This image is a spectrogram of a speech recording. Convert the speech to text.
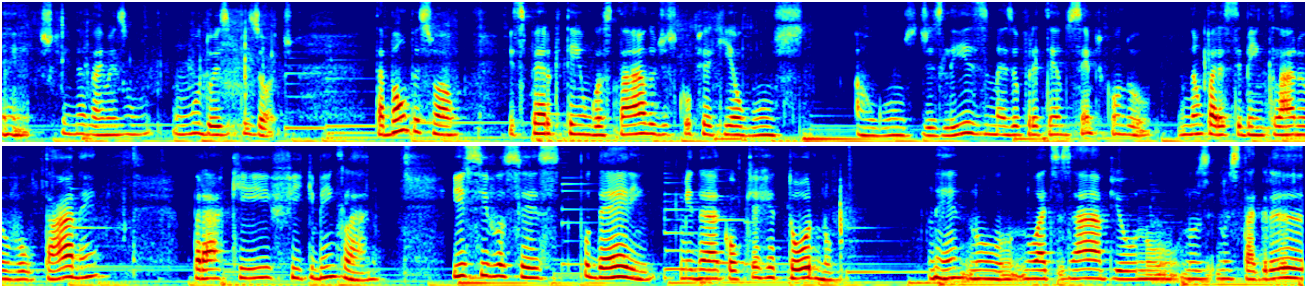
É, acho que ainda vai mais um, um ou dois episódios. Tá bom, pessoal? Espero que tenham gostado. Desculpe aqui alguns alguns deslizes, mas eu pretendo sempre quando não parecer bem claro eu voltar, né? para que fique bem claro. E se vocês puderem me dar qualquer retorno né, no, no WhatsApp ou no, no, no Instagram,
